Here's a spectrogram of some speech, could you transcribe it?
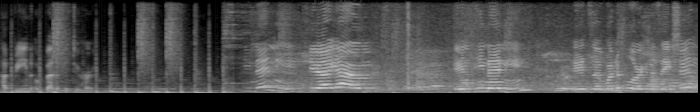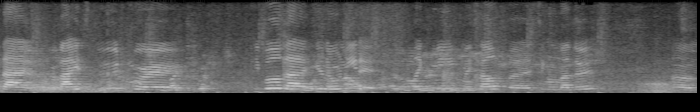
had been of benefit to her. Hineni, here I am in Hineni. It's a wonderful organization that provides food for people that you know need it, like me, myself, a single mother. Um,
